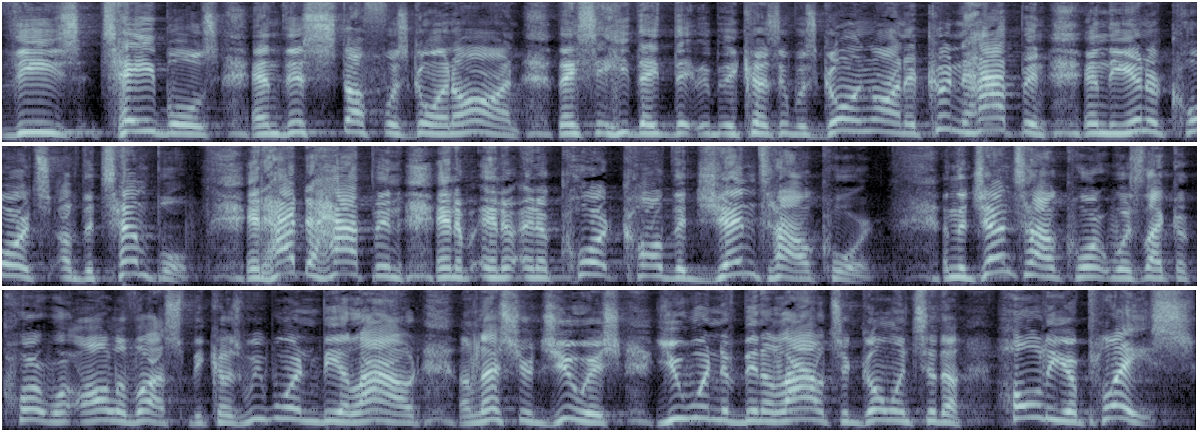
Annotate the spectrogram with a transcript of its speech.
these tables and this stuff was going on. They say he, they, they, because it was going on. It couldn't happen in the inner courts of the temple. It had to happen in a, in a, in a court called the Gentile court. And the Gentile court was like a court where all of us, because we wouldn't be allowed, unless you're Jewish, you wouldn't have been allowed to go into the holier place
